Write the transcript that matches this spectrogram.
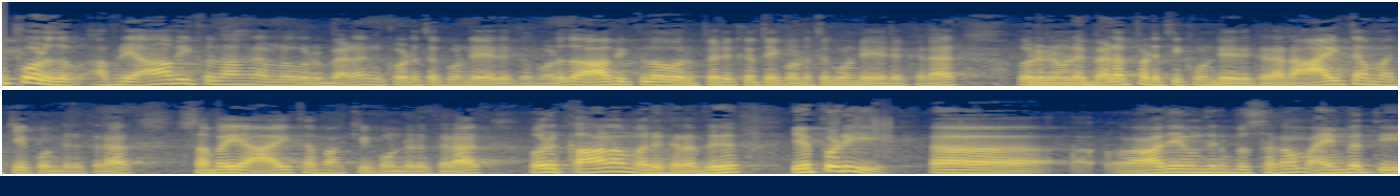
இப்பொழுதும் அப்படி ஆவிக்குள்ளாக நம்மளை ஒரு பலன் கொடுத்து கொண்டே இருக்கும் பொழுது ஆவிக்குள்ள ஒரு பெருக்கத்தை கொடுத்து கொண்டே இருக்கிறார். ஒரு நம்மளை பலப்படுத்தி கொண்டே இருக்கிறார். ஆயத்தமாக்கி கொண்டிருக்கிறார். சபையை ஆயத்தமாக்கி கொண்டிருக்கிறார். ஒரு காலம் வருகிறது. எப்படி ஆதிவந்தின் புஸ்தகம் ஐம்பத்தி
